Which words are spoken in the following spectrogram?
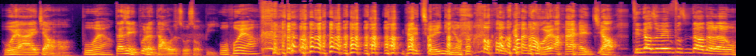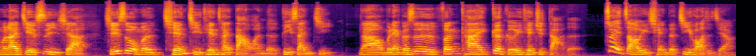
不会哀哀叫哈，不会啊。但是你不能打我的左手臂，我会啊，可以捶你 哦。我看到我会哀哀叫。听到这边不知道的人，我们来解释一下。其实我们前几天才打完了第三剂，那我们两个是分开各隔一天去打的。最早以前的计划是这样，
